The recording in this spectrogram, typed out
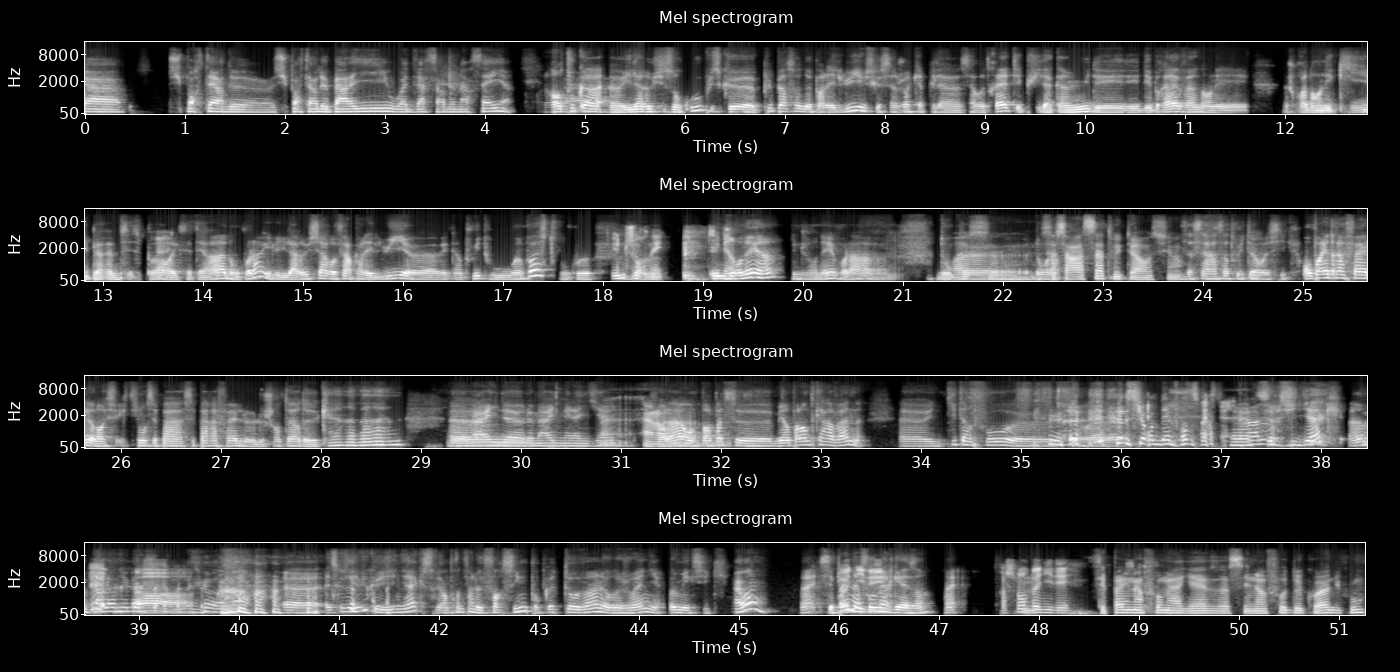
supporter de, supporter de Paris ou adversaire de Marseille. Alors en tout euh, cas, euh, il a réussi son coup puisque plus personne ne parlait de lui puisque c'est un joueur qui a pris la, sa retraite et puis il a quand même eu des, des, des brèves hein, dans les, je crois dans l'équipe, RMC Sport, ouais. etc. Donc voilà, il, il, a réussi à refaire parler de lui euh, avec un tweet ou un post. Donc euh, une journée, une bien. journée, hein, une journée, voilà. Donc, ouais, donc ça voilà. sert à ça Twitter aussi. Hein. Ça sert à ça Twitter aussi. On parlait de Raphaël. Alors effectivement, c'est pas c'est pas Raphaël le, le chanteur de Caravane. Le, euh, mari de, le mari de Mélanie. Euh, voilà, on ne parle pas de ce. Mais en parlant de caravane, euh, une petite info euh, sur, euh, sur le défenseur sur Gignac. Hein. Parlons du match. Oh. Est-ce que vous avez vu que Gignac serait en train de faire le forcing pour que Tovin le rejoigne au Mexique? Ah bon? Ouais, c'est pas une info idée. merguez. Hein. Ouais. Franchement, bonne idée. C'est pas une info merguez, c'est une info de quoi du coup?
